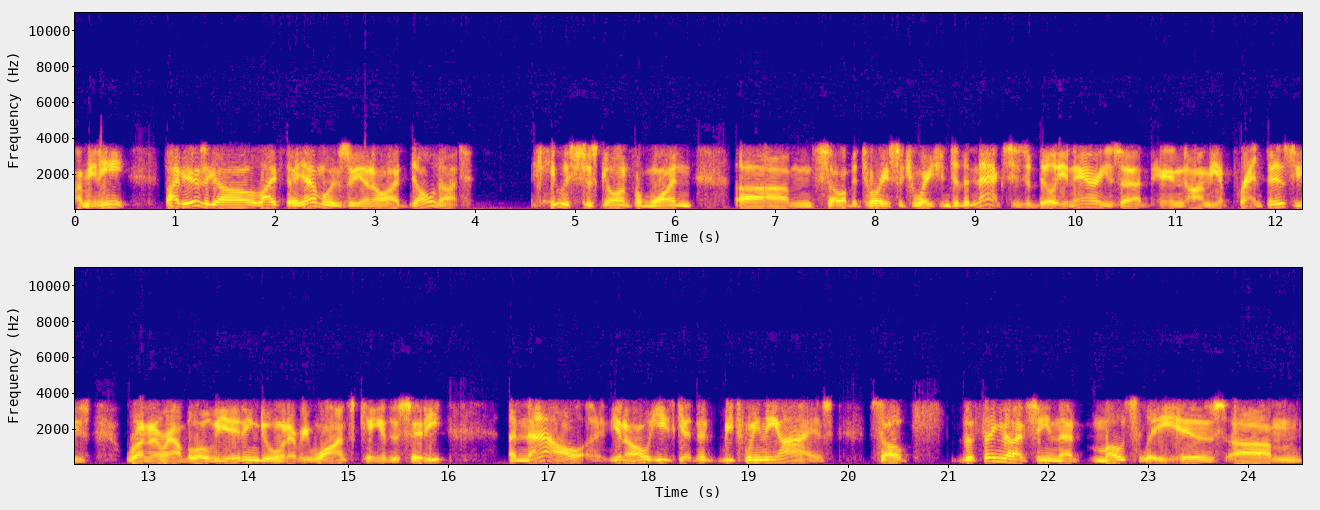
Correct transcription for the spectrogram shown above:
I mean, he five years ago, life to him was you know a donut. He was just going from one um, celebratory situation to the next. He's a billionaire. He's uh, in on The Apprentice. He's running around bloviating, doing whatever he wants, king of the city. And now, you know, he's getting it between the eyes. So the thing that I've seen that mostly is um,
